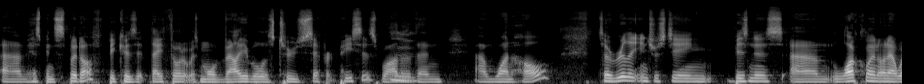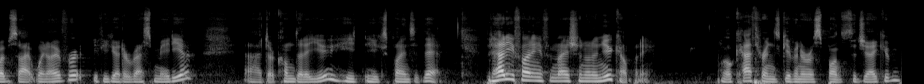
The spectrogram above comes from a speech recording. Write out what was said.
um, has been split off because it, they thought it was more valuable as two separate pieces rather than um, one whole. So really interesting business. Um, Lachlan on our website went over it. If you go to raskmedia.com.au, he, he explains it there. But how do you find information on a new company? Well, Catherine's given a response to Jacob,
